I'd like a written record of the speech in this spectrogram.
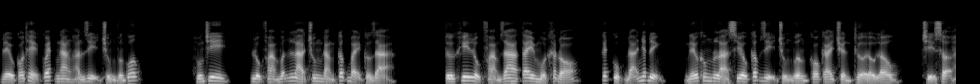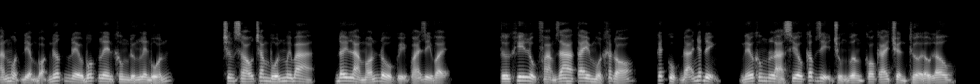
đều có thể quét ngang hắn dị chủng vương quốc. Húng chi, lục phàm vẫn là trung đẳng cấp bảy cường giả từ khi lục phàm ra tay một khắc đó, kết cục đã nhất định, nếu không là siêu cấp dị chủng vương có cái truyền thừa đầu lâu, chỉ sợ hắn một điểm bọt nước đều bước lên không đứng lên bốn. Chương sáu trăm bốn mươi ba, đây là món đồ quỷ quái gì vậy? Từ khi lục phàm ra tay một khắc đó, kết cục đã nhất định, nếu không là siêu cấp dị chủng vương có cái truyền thừa đầu lâu,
